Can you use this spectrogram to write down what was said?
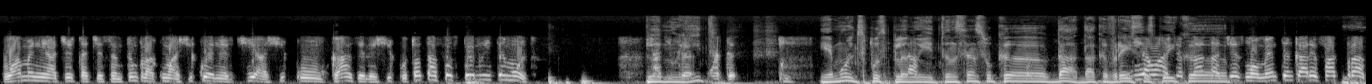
oamenii aceștia ce se întâmplă acum și cu energia, și cu gazele, și cu tot, a fost plănuit de mult. Plănuit? Adică, dacă, E mult spus plănuit, da. în sensul că, da, dacă vrei ei să au spui acceptat că... acest moment în care fac praf.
